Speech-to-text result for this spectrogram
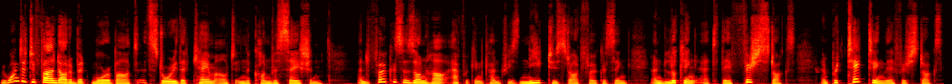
we wanted to find out a bit more about a story that came out in the conversation. And it focuses on how African countries need to start focusing and looking at their fish stocks and protecting their fish stocks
